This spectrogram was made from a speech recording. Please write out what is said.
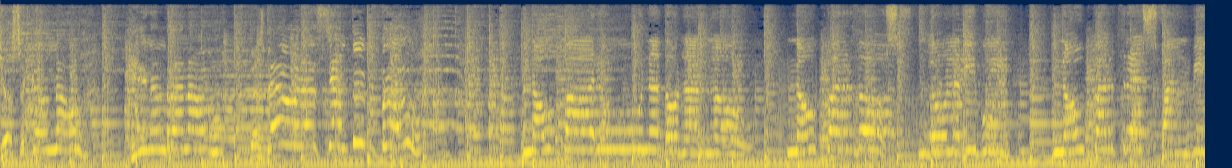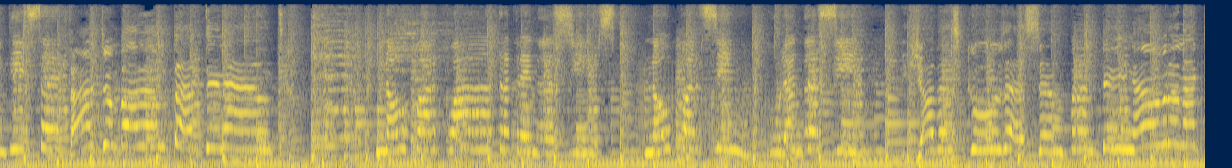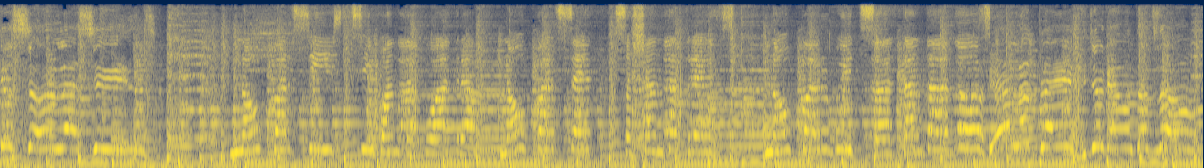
Jo sé que el nou, quin enrenou, dels deures si en tinc prou. Nou per una dona nou, nou per dos dona divuit, nou per tres fan vint-i-set. Faig un valent pertinent. Nou per quatre, trenta-sis, nou per cinc, quaranta-cinc. Jo d'excuses sempre en tinc per 6, 54. 9 per 7, 63. 9 per 8, 72. I a la play juguem tots dos.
